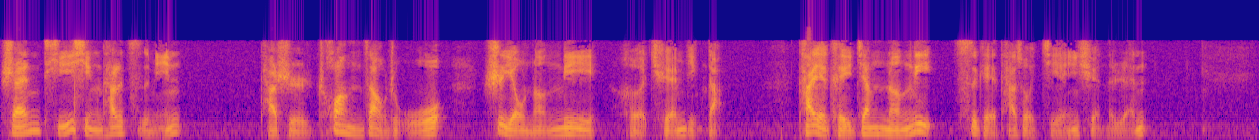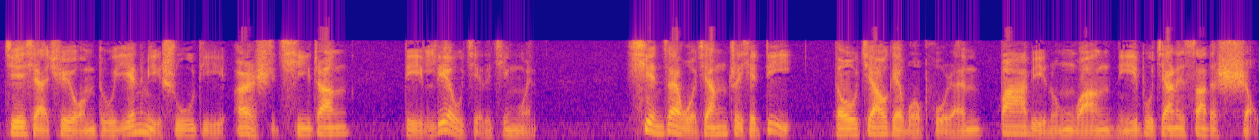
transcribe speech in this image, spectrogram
神提醒他的子民，他是创造主。是有能力和权柄的，他也可以将能力赐给他所拣选的人。接下去，我们读耶利米书第二十七章第六节的经文。现在我将这些地都交给我仆人巴比伦王尼布加利撒的手，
